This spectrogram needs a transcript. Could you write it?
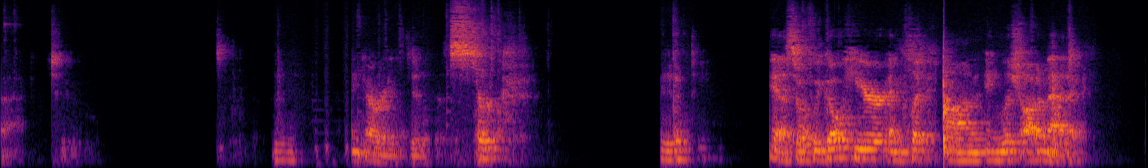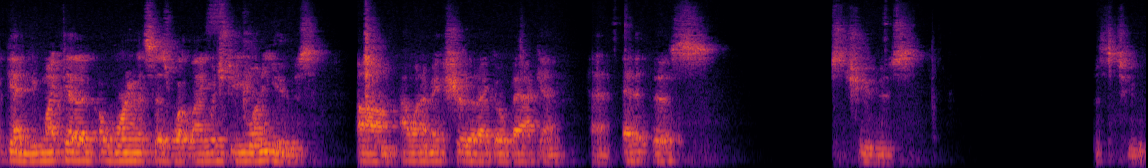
back to. I think I already did this. CERT. Creative team. Yeah, so if we go here and click on English Automatic, again, you might get a, a warning that says, what language do you want to use? Um, I want to make sure that I go back and, and edit this. Just choose this to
